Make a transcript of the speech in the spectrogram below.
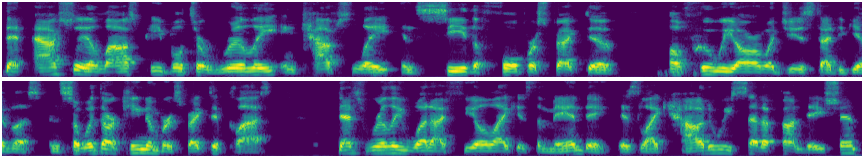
that actually allows people to really encapsulate and see the full perspective of who we are, what Jesus died to give us. And so with our kingdom perspective class, that's really what I feel like is the mandate is like, how do we set a foundation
